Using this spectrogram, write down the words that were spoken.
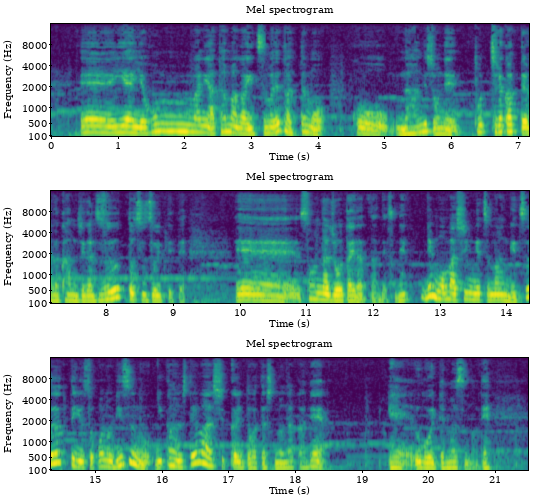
えー、いやいやほんまに頭がいつまでたってもこうなんでしょうね。とっちらかったような感じがずっと続いてて。えー、そんな状態だったんですね。でもまあ新月満月っていうそこのリズムに関してはしっかりと私の中で、えー、動いてますので、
